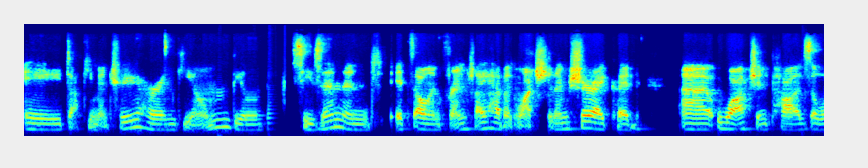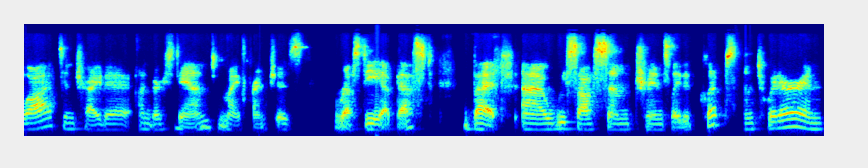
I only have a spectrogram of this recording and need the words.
a documentary her and guillaume the olympic season and it's all in french i haven't watched it i'm sure i could uh, watch and pause a lot and try to understand my french is rusty at best. But uh, we saw some translated clips on Twitter, and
